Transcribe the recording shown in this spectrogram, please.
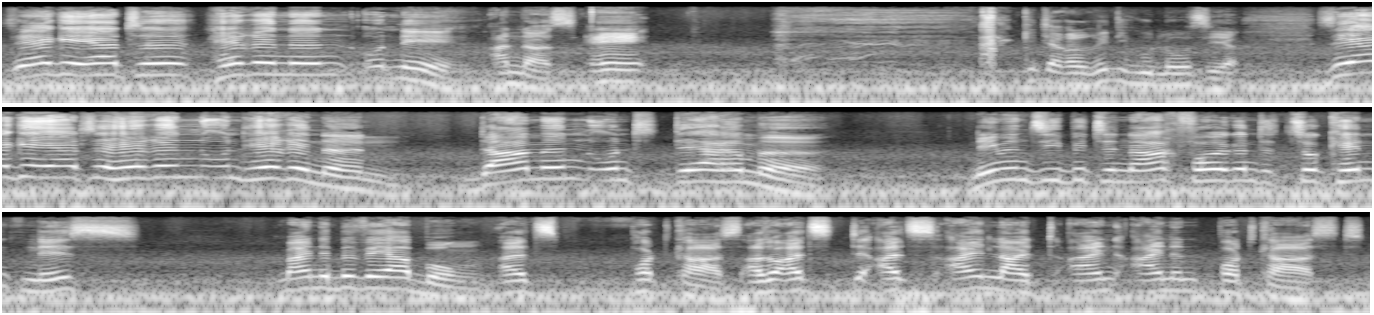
Sehr geehrte Herrinnen und nee, anders. Äh. Geht ja richtig gut los hier. Sehr geehrte Herren und Herrinnen, Damen und Därme. Nehmen Sie bitte nachfolgend zur Kenntnis meine Bewerbung als Podcast, also als, als Einleit, ein, einen Podcast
